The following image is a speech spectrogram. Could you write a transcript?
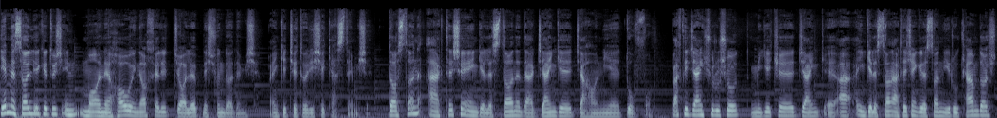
یه مثالیه که توش این مانع ها و اینا خیلی جالب نشون داده میشه و اینکه چطوری شکسته میشه. داستان ارتش انگلستان در جنگ جهانی دوم. وقتی جنگ شروع شد میگه که جنگ انگلستان ارتش انگلستان نیرو کم داشت.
